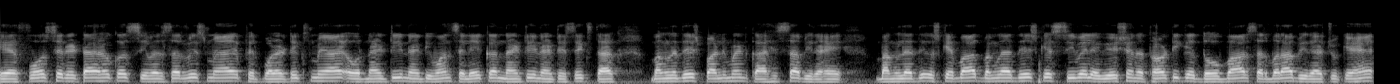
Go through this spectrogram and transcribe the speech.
एयरफोर्स से रिटायर होकर सिविल सर्विस में आए, फिर पॉलिटिक्स में आए और 1991 से लेकर 1996 तक बांग्लादेश पार्लियामेंट का हिस्सा भी रहे। बांग्लादेश, उसके बाद बांग्लादेश के सिविल एविएशन अथॉरिटी के दो बार सरबराह भी रह चुके हैं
